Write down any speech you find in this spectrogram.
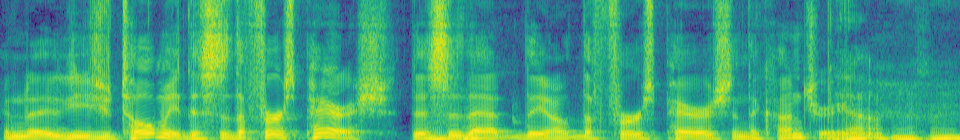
and uh, as you told me, this is the first parish. This is mm-hmm. that you know the first parish in the country. yeah. Mm-hmm.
